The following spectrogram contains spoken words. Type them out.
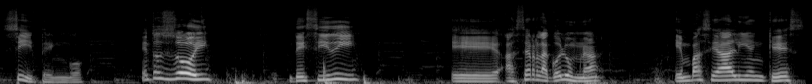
Sí, tengo. Entonces hoy decidí eh, hacer la columna en base a alguien que es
